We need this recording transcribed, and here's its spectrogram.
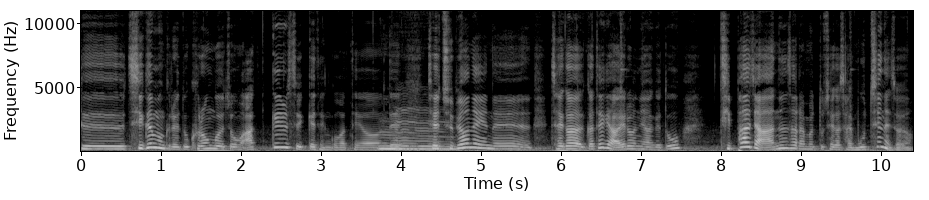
그 지금은 그래도 그런 걸 좀 아낄 수 있게 된 것 같아요. 근데 음. 제 주변에는 제가 그러니까 되게 아이러니하게도 딥하지 않은 사람을 또 제가 잘 못 친해져요.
